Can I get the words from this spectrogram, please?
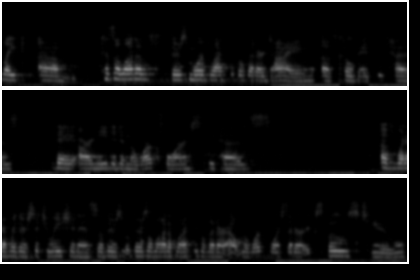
like, because um, a lot of there's more Black people that are dying of COVID because they are needed in the workforce because of whatever their situation is. So there's there's a lot of Black people that are out in the workforce that are exposed to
